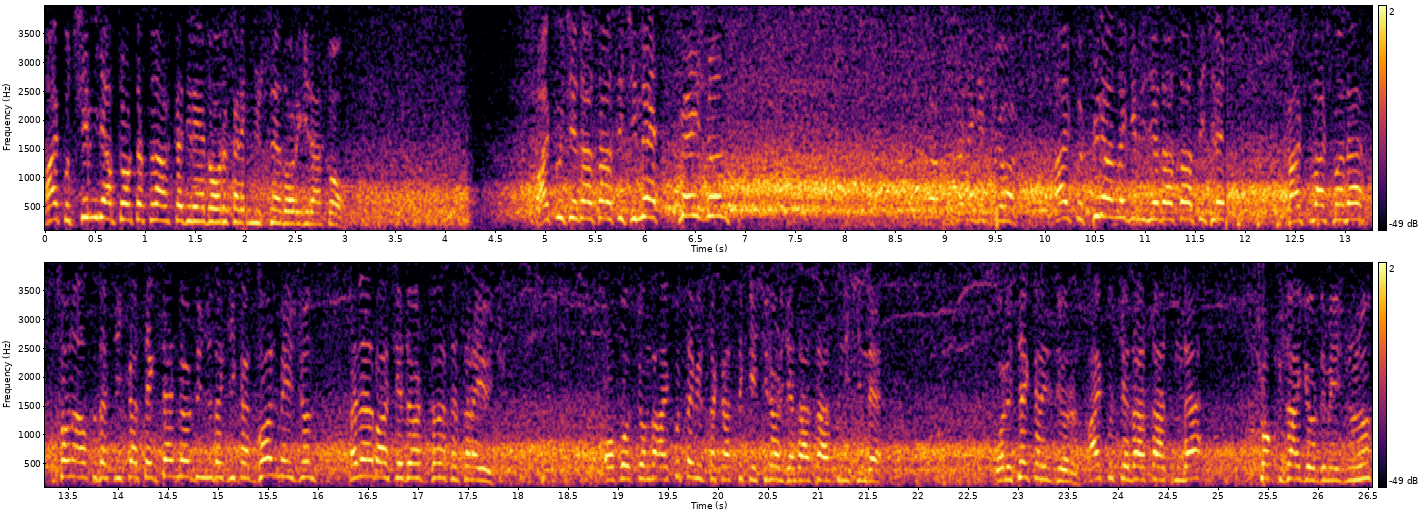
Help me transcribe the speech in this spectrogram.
Aykut şimdi yaptı ortasını arka direğe doğru kalenin üstüne doğru giden top. Aykut ceza sahası içinde. Mecnun Öne geçiyor. Aykut bir anda girdi ceza sahası içine. Karşılaşmada son 6 dakika 84. dakika gol Mecnun. Fenerbahçe 4 Galatasaray 3. O pozisyonda Aykut da bir sakatlık geçiriyor ceza sahasının içinde. Golü tekrar izliyoruz. Aykut ceza sahasında çok güzel gördü Mecnun'u.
